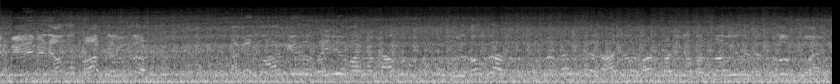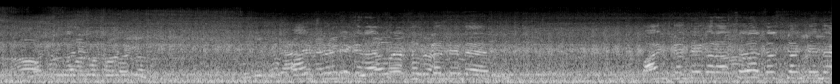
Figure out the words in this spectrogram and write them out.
नहीं पहले मैं जाऊँगा बात करूँगा। अगर मान गया तो सही है वरना मैं आप लोगों को बुलाऊँगा और भानवाड़ी का मसला हो गया तो हुआ है। पाँच घंटे का रास्ता दस घंटे में पाँच घंटे का रास्ता दस घंटे में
